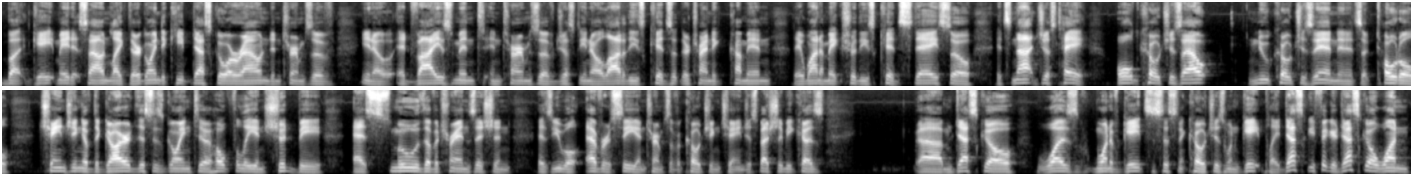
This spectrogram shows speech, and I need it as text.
but Gait made it sound like they're going to keep Desko around in terms of, you know, advisement, in terms of just, you know, a lot of these kids that they're trying to come in, they want to make sure these kids stay. So it's not just, hey, old coach is out, new coach is in, and it's a total changing of the guard. This is going to hopefully and should be as smooth of a transition as you will ever see in terms of a coaching change, especially because um, Desko was one of Gait's assistant coaches when Gait played. Desko, you figure Desko won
